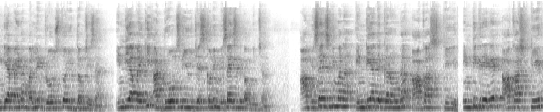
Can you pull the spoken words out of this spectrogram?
ఇండియా పైన మళ్ళీ డ్రోన్స్తో యుద్ధం చేశారు. ఇండియా పైకి ఆ డ్రోన్స్ని యూజ్ చేసుకొని మిసైల్స్ని పంపించారు. ఆ మిసైల్స్ని మన ఇండియా దగ్గర ఉన్న Akash tier integrated Akash tier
